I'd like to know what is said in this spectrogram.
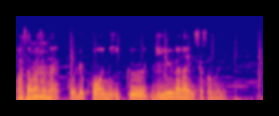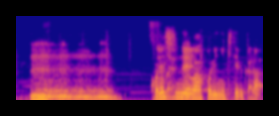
わざわざなんかこう旅行に行く理由がないんですよ、そんなに。うんうんうんうん。これしにワーホリに来てるから、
